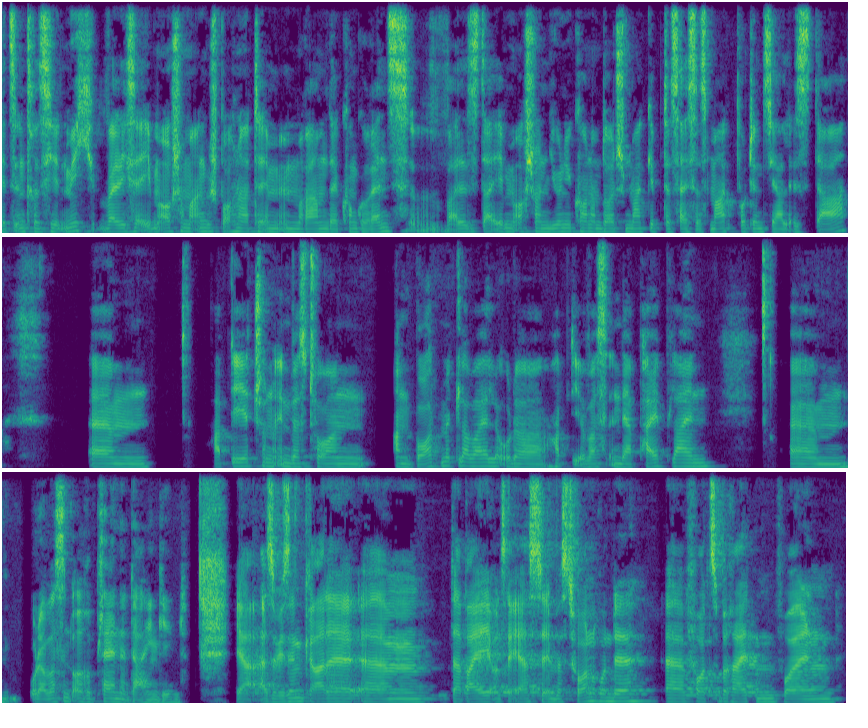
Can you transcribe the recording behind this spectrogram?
Jetzt interessiert mich, weil ich es ja eben auch schon mal angesprochen hatte im, im Rahmen der Konkurrenz, weil es da eben auch schon Unicorn am deutschen Markt gibt. Das heißt, das Marktpotenzial ist da. Ähm, habt ihr jetzt schon Investoren an Bord mittlerweile oder habt ihr was in der Pipeline? Ähm, oder was sind eure Pläne dahingehend? Ja, also wir sind gerade ähm, dabei, unsere erste Investorenrunde äh, vorzubereiten, wollen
